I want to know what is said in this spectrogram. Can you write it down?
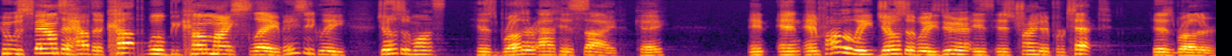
who was found to have the cup will become my slave. Basically, Joseph wants his brother at his side, okay? And, and, and probably Joseph, what he's doing is, is trying to protect his brother,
